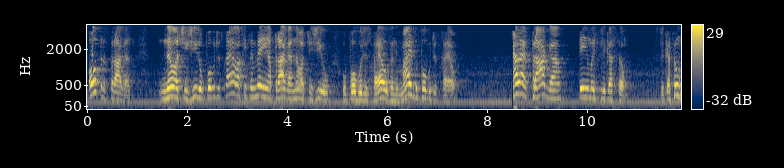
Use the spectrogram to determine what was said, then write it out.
outras pragas não atingiram o povo de Israel, aqui também a praga não atingiu o povo de Israel, os animais do povo de Israel. Cada praga tem uma explicação. A explicação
